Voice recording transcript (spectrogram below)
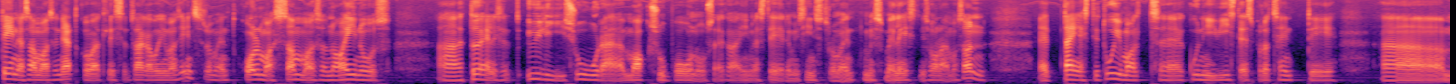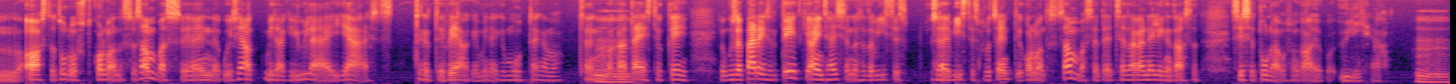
teine sammas on jätkuvalt lihtsalt väga võimas instrument, kolmas sammas on ainus Äh, tõeliselt ülisuure maksuboonusega investeerimisinstrument, mis meil Eestis olemas on. et täiesti tuimalt see kuni viisteist protsenti ähm, aastatulust kolmandasse sambasse ja enne kui sealt midagi üle ei jää, siis tegelikult ei peagi midagi muud tegema, see on mm -hmm. väga täiesti okei okay.. ja kui sa päriselt teedki ainsa asjana seda viisteist, see viisteist protsenti kolmandasse sambasse, teed seda ka nelikümmend aastat, siis see tulemus on ka juba ülihea mm. -hmm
